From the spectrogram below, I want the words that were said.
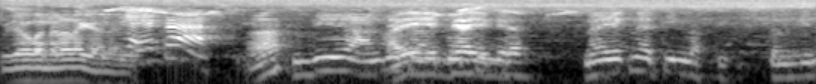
तुझ्या वनाला घ्यायला लागेल. हा? आहे, एक द्या एक द्या. नाही एक नाही तीन लागते चल घे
